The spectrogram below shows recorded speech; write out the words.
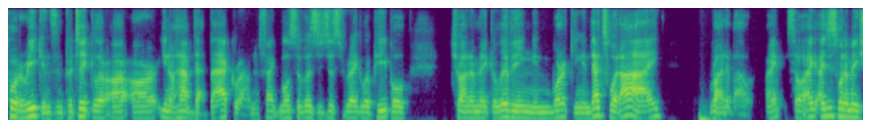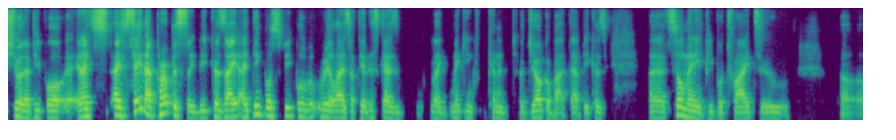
Puerto Ricans in particular are, are you know have that background. In fact, most of us is just regular people trying to make a living and working, and that's what I write about, right? So I, I just want to make sure that people, and I, I say that purposely because I, I think most people realize, okay, this guy's like making kind of a joke about that because uh, so many people try to uh,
